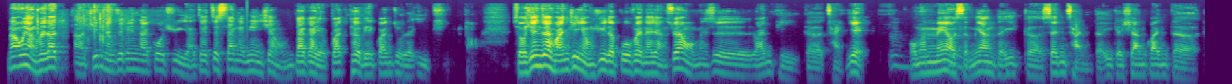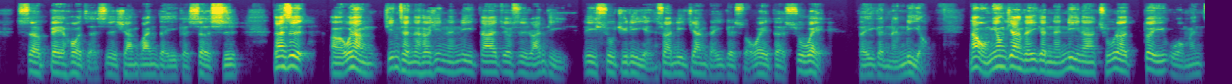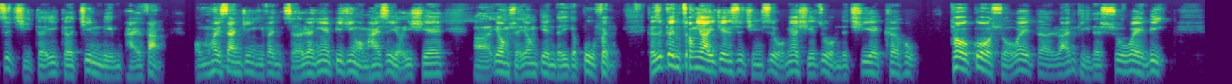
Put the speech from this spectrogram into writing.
那我想回到啊，金城这边来过去以来，在这三个面向，我们大概有关特别关注的议题啊，首先在环境永续的部分来讲，虽然我们是软体的产业，嗯，我们没有什么样的一个生产的一个相关的设备或者是相关的一个设施，但是呃，我想精诚的核心能力大概就是软体力、数据力、演算力这样的一个所谓的数位的一个能力哦。那我们用这样的一个能力呢，除了对于我们自己的一个近零排放，我们会善尽一份责任，因为毕竟我们还是有一些呃用水用电的一个部分。可是更重要一件事情是，我们要协助我们的企业客户，透过所谓的软体的数位力，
